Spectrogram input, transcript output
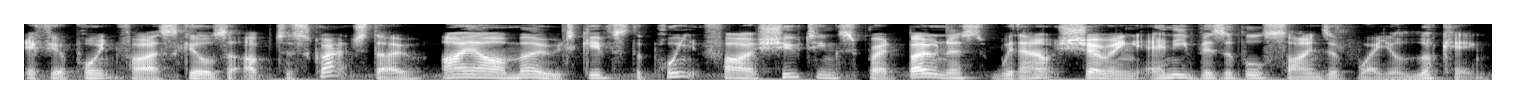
If your point fire skills are up to scratch though, IR mode gives the point fire shooting spread bonus without showing any visible signs of where you're looking.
